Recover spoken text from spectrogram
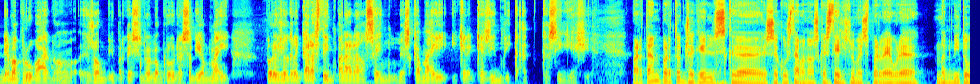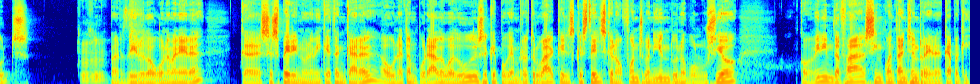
anem a provar, no? És obvi, perquè si no, no progressaríem mai, però jo crec que ara està imparant el seny més que mai i crec que és indicat que sigui així. Per tant, per tots aquells que s'acostaven als castells només per veure magnituds, Uh -huh. per dir-ho d'alguna manera, que s'esperin una miqueta encara, a una temporada o a dues, a que puguem retrobar aquells castells que en el fons venien d'una evolució com a mínim de fa 50 anys enrere, cap aquí.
